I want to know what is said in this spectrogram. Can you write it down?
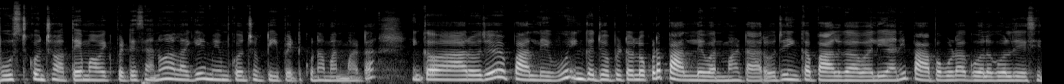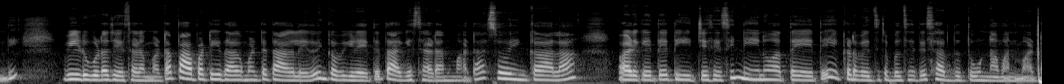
బూస్ట్ కొంచెం అత్తయ్య మావకి పెట్టేశాను. అలాగే మేము కొంచెం టీ పెట్టుకున్నాం అనమాట ఇంకా ఆ రోజే పాలు లేవు. ఇంకా జోపెటోలో కూడా పాలు లేవు అనమాట ఆ రోజు. ఇంకా పాలు కావాలి అని పాప కూడా గోలగోల చేసింది. వీడు కూడా చేశాడనమాట పాప టీ తాగమంటే తాగలేదు. ఇంకా వీడైతే తాగేశాడనమాట సో ఇంకా అలా వాడికైతే టీ ఇచ్చేసేసి నేను అత్తయ్య అయితే ఇక్కడ వెజిటబుల్స్ అయితే సర్దుతూ ఉన్నామన్నమాట.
